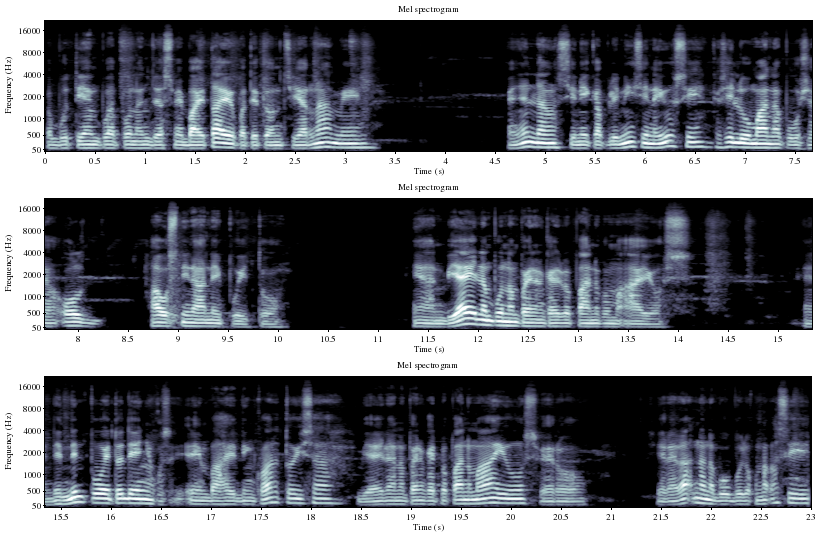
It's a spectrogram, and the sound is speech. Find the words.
Kabutihan po po ng Diyos, may bahay tayo, pati ito ang CR namin. Ganyan lang, sinikap linisin, ayusin. Kasi luma na po siya, old house ni nanay po ito. Yan, biyaya lang po ng Panginoon kahit pa paano po maayos. And then din po, ito din yung, kus- yung bahay din kwarto, isa. Biyaya lang ng Panginoon kahit pa paano maayos. Pero, sirara na, nabubulok na kasi.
